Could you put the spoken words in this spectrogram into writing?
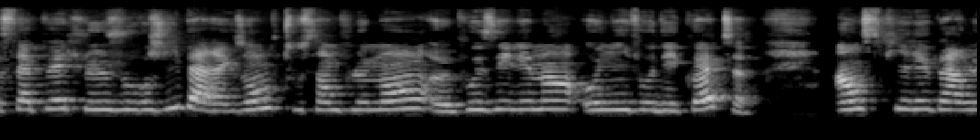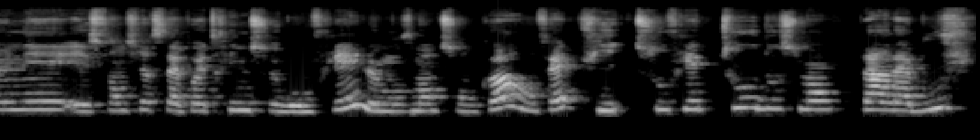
ça peut être le jour J, par exemple, tout simplement poser les mains au niveau des côtes, inspirer par le nez et sentir sa poitrine se gonfler, le mouvement de son corps, en fait, puis souffler tout doucement par la bouche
